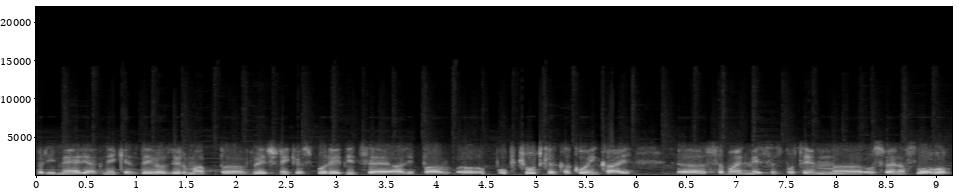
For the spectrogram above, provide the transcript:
primerjati neke zdaj, oziroma vleči neke usporednice ali pa uh, občutke, kako in kaj, samo en mesec potem uh, osvoje naslovo.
